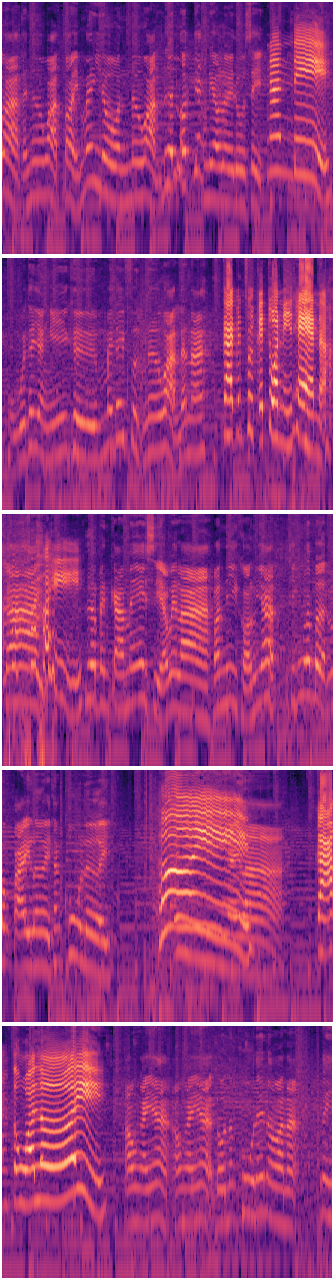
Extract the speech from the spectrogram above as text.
กว่า แต่เนื้อหวาดต่อยไม่โดน เนื้อหวาดเลือดลดอย่างเดียวเลยดูสินั่นดิโอ้ยถ้าอย่างนี้คือไม่ได้ฝึกเนื้อหวาดแล้วนะ กลายเป็นฝึกไอตัวนี้แทนอะใช่เฮ้ยเพื่อเป็นการไม่ให้เสียเวลา บันนี่ขออนุญาตทิ้งระเบิดลงไปเลยทั้งคู่เลย เฮ้ยไงล่ะ กลางตัวเลย เอาไงอะเอาไงอะโดนทั้งคู่แน่นอนอะนี่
